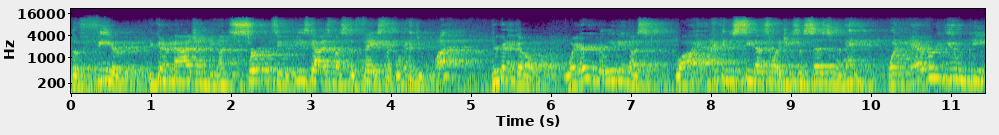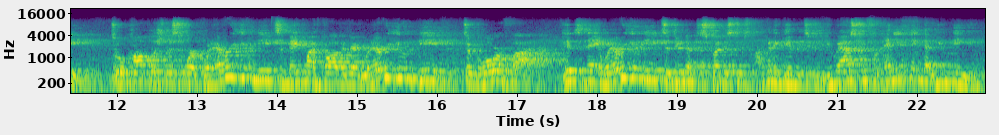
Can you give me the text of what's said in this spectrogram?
the fear. You can imagine the uncertainty that these guys must have faced. Like, we're going to do what? You're going to go where you're leading us. Why? And I can just see that's why Jesus says to them, hey, whatever you need to accomplish this work, whatever you need to make my Father great, whatever you need to glorify his name, whatever you need to do that, to spread this news, I'm going to give it to you. You ask me for anything that you need,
